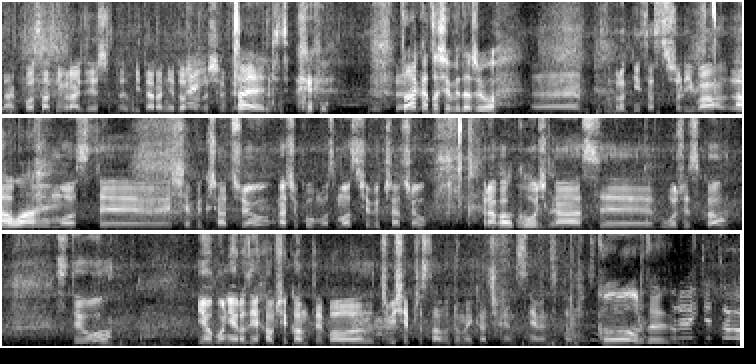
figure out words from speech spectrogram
Tak, po ostatnim rajdzie jeszcze gitara nie doszła do siebie. Cześć. Niestety. Tak, a co się wydarzyło? E, zwrotnica strzeliła, e, Ała. półmost e, się wykrzaczył, znaczy półmost, most się wykrzaczył, prawa O kurde. półośka z e, łożysko z tyłu i ogólnie rozjechał się kąty, bo drzwi się przestały domykać, więc nie wiem co tam się stało. Kurde. W całą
